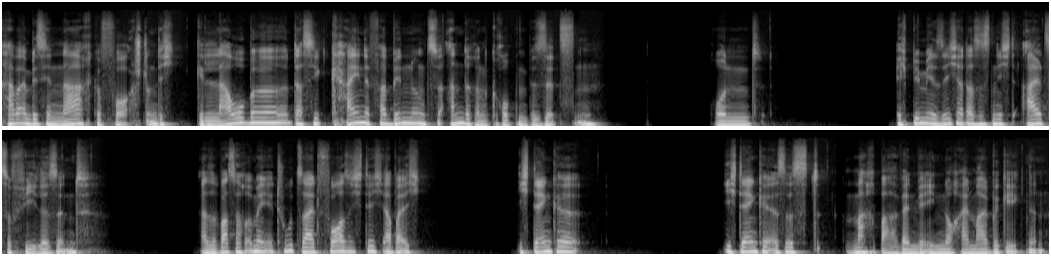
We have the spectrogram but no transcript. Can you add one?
habe ein bisschen nachgeforscht und ich glaube, dass sie keine Verbindung zu anderen Gruppen besitzen. Und ich bin mir sicher, dass es nicht allzu viele sind. Also was auch immer ihr tut, seid vorsichtig, aber ich, ich denke, ich denke, es ist machbar, wenn wir ihnen noch einmal begegnen.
